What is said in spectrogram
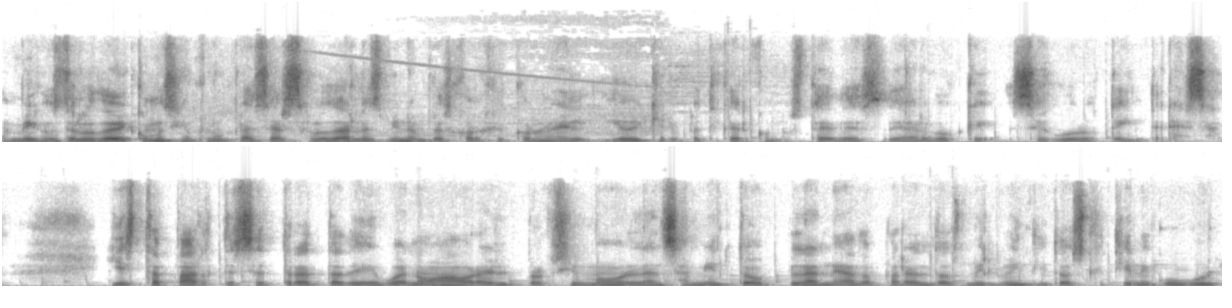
Amigos de lo de hoy, como siempre un placer saludarles. Mi nombre es Jorge Coronel y hoy quiero platicar con ustedes de algo que seguro te interesa. Y esta parte se trata de, bueno, ahora el próximo lanzamiento planeado para el 2022 que tiene Google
